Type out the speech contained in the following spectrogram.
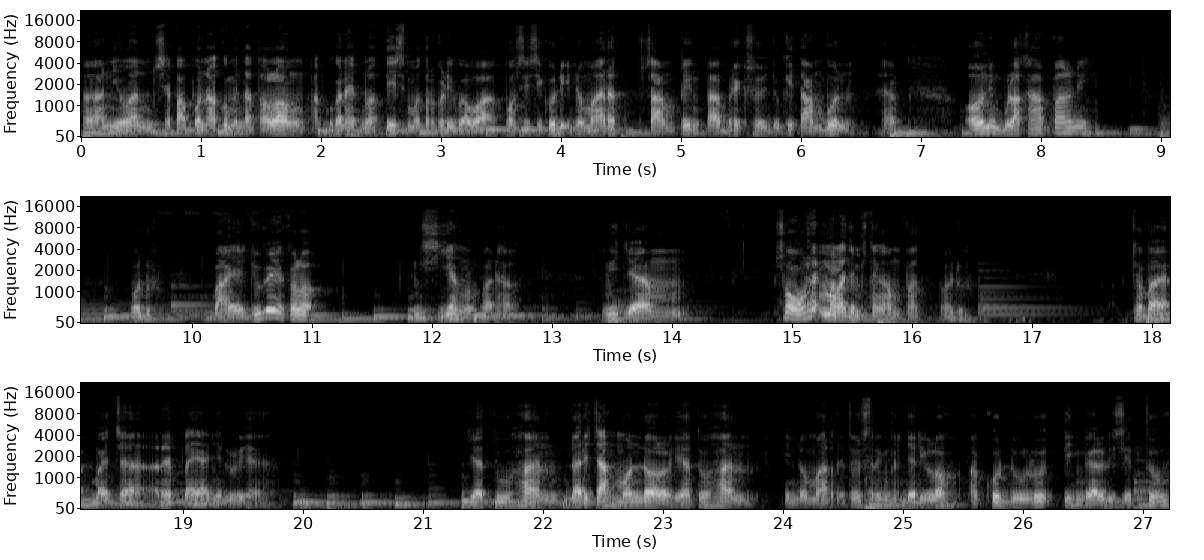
Uh, Aniwan siapa pun aku minta tolong. Aku kan hipnotis motorku dibawa. Posisiku di Indomaret samping pabrik Suzuki Tambun. Help. oh ini bola kapal nih. Waduh bahaya juga ya kalau ini siang loh padahal. Ini jam sore malah jam setengah empat. Waduh. Coba baca replyannya dulu ya ya Tuhan dari Cah Mondol ya Tuhan Indomaret itu sering terjadi loh aku dulu tinggal di situ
